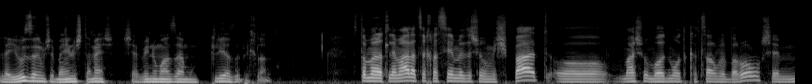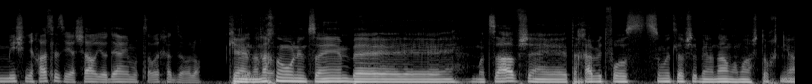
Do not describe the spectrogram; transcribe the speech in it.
ליוזרים שבאים להשתמש, שיבינו מה זה הכלי הזה בכלל. זאת אומרת, למעלה צריך לשים איזשהו משפט, או משהו מאוד מאוד קצר וברור, שמי שנכנס לזה ישר יודע אם הוא צריך את זה או לא. כן. אנחנו נמצאים במצב שאתה חייב לתפוס תשומת לב של בן אדם ממש תוך שנייה.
